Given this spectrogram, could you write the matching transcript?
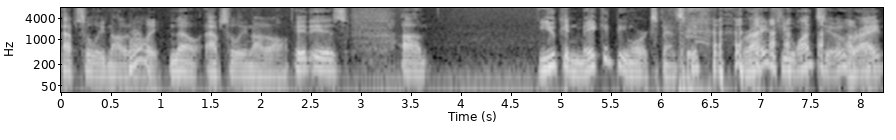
Absolutely not at all. Really? No, absolutely not at all. It is. Um, you can make it be more expensive, right? If you want to, Okay. right?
